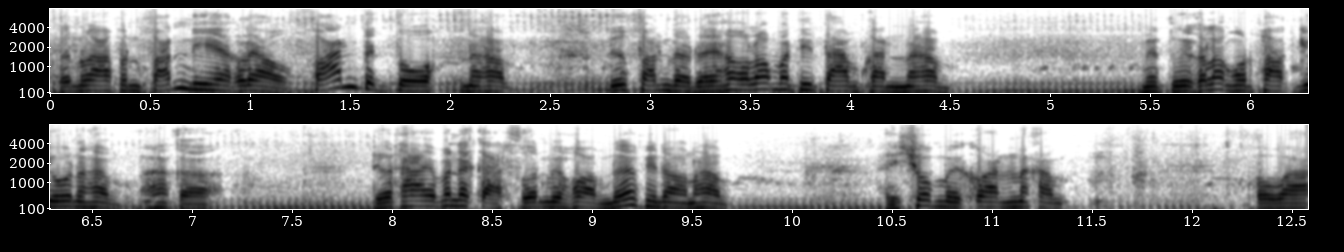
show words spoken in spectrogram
เพิ่นว่าเพิ่นฝันดีฮักแล้วฝันเป็นตัวนะครับ หรือฝันแบบใดเฮาลองมาติดตามกันนะครับแม่ตุ้ยกำลังหดผักอยู่นะครับอะก็เดี๋ยวถ่ายบรรยากาศสวนไปพร้อมเด้อพี่น้องนะครับ ให้ชมไปก่อนนะครับ เพราะว่า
